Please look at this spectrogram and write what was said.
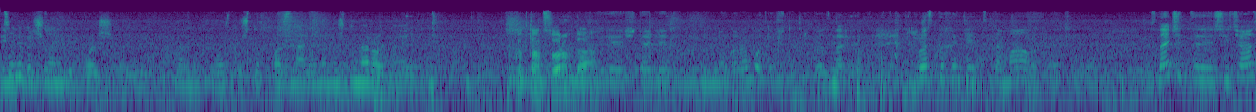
Хотели бы чего-нибудь большего или нет? Может быть, чтобы познали на международной арене. Ну, как танцоров, да. Ну, Я считаю, для этого нужно много работать, чтобы тебя знали. Просто хотеть это мало, поэтому... Значит, э, сейчас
